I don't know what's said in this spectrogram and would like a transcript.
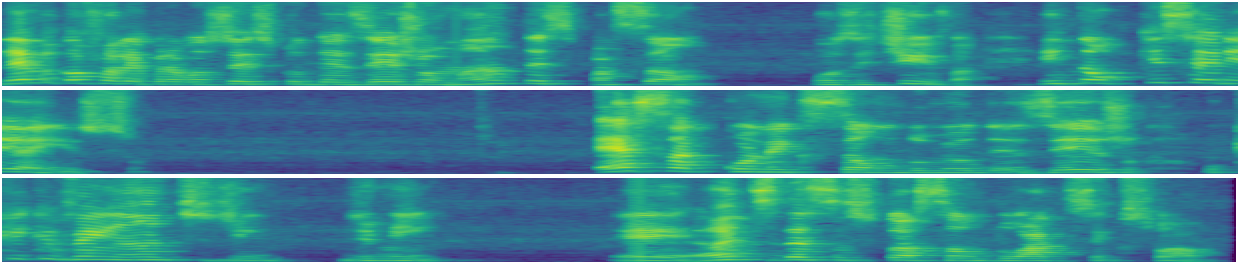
Lembra que eu falei para vocês que o desejo é uma antecipação positiva? Então, o que seria isso? Essa conexão do meu desejo, o que, que vem antes de, de mim? É, antes dessa situação do ato sexual?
